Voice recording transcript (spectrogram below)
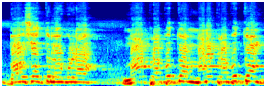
భవిష్యత్తులో కూడా మా ప్రభుత్వం మన ప్రభుత్వం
